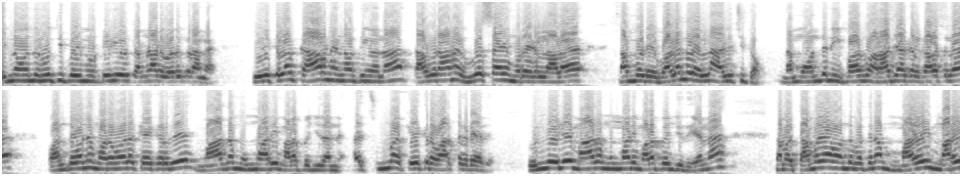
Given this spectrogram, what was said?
இன்னும் வந்து நூத்தி பதிமூணு டிடிஓ தமிழ்நாடு வருங்கிறாங்க. இதுக்கெல்லாம் காரணம் என்ன பார்த்தீங்கன்னா தவறான விவசாய முறைகளால நம்மளுடைய வளங்களை எல்லாம் அழிச்சிட்டோம். நம்ம வந்து நீங்க பார்ப்போம் ராஜாக்கள் காலத்துல வந்தவொடனே முத முதல்ல கேட்கறது மாதம் மும்மாறி மழை பெஞ்சுதான்னு. அது சும்மா கேட்கிற வார்த்தை கிடையாது. உண்மையிலேயே மாதம் மும்மாறி மழை பெஞ்சுது. ஏன்னா நம்ம தமிழகம் வந்து பாத்தீங்கன்னா மழை மறை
